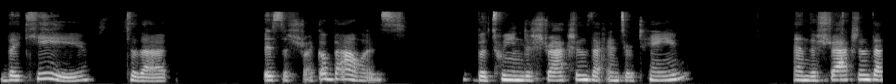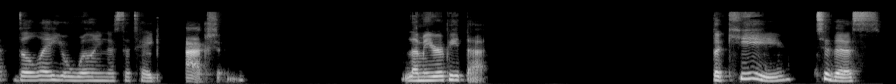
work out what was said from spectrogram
The key to that is to strike a balance between distractions that entertain and distractions that delay your willingness to take action. Let me repeat that. The key to this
